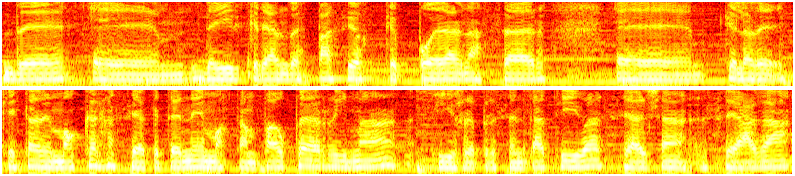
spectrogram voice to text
de, eh, de, ir creando espacios que puedan hacer eh, que, la que esta democracia que tenemos tan paupérrima y representativa se, haya, se haga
